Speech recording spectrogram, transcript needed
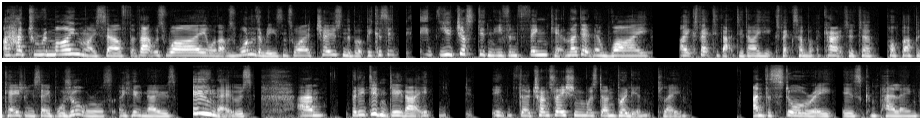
I had to remind myself that that was why, or that was one of the reasons why I'd chosen the book, because it, it you just didn't even think it, and I don't know why I expected that. Did I expect some character to pop up occasionally and say bonjour, or who knows? Who knows? Um, but it didn't do that. It, it, the translation was done brilliantly, and the story is compelling.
